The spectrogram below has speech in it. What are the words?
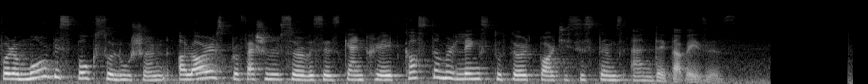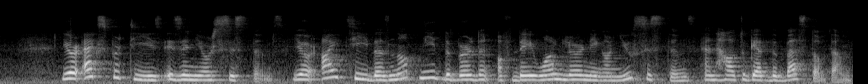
For a more bespoke solution, Alaris Professional Services can create customer links to third-party systems and databases. Your expertise is in your systems. Your IT does not need the burden of day one learning on new systems and how to get the best of them.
